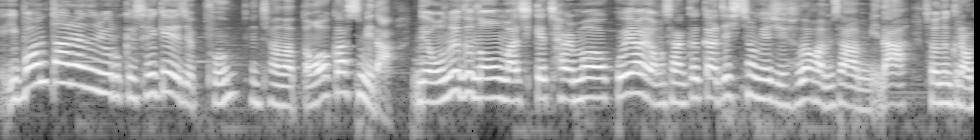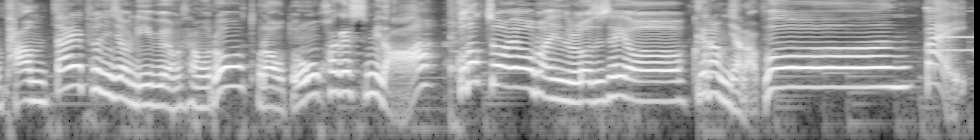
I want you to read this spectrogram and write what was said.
이번 달에는 이렇게 세 개의 제품 괜찮았던 것 같습니다. 네 오늘도 너무 맛있게 잘 먹었고요. 영상 끝까지 시청해주셔서 감사합니다. 저는 그럼 다음 달 편의점 리뷰 영상으로 돌아오도록 하겠습니다. 구독, 좋아요 많이 눌러주세요. 그럼 여러분 빠이!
